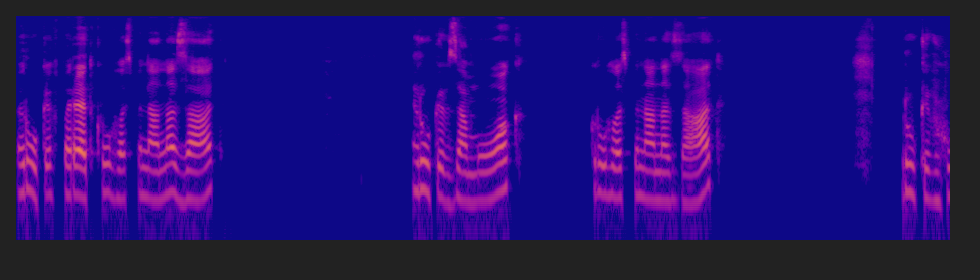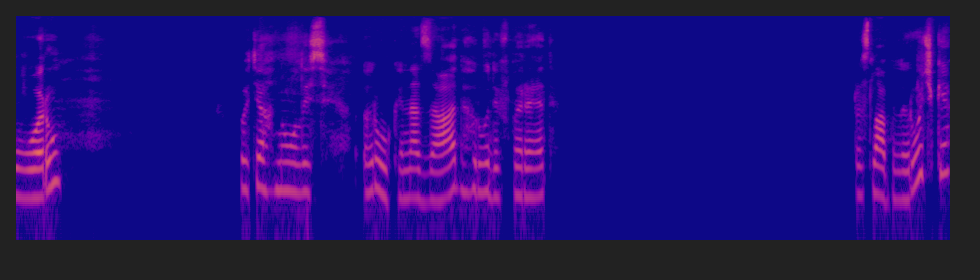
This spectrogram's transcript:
Руки вперед, кругла спина назад. Руки в замок. Кругла спина назад. Руки вгору. Потягнулись. Руки назад, груди вперед. Розслабили ручки.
